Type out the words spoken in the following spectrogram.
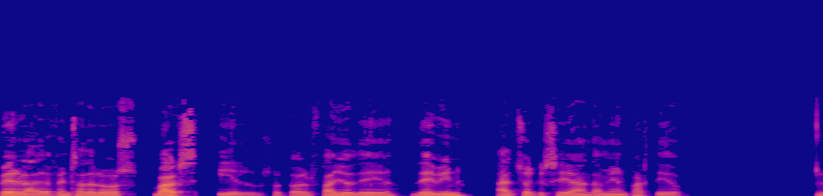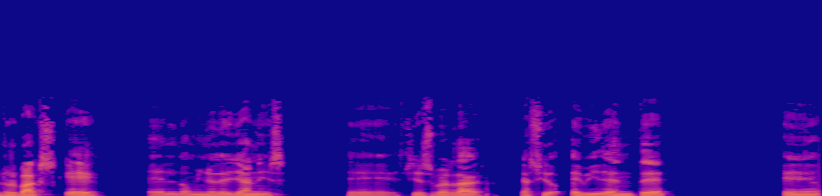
pero la defensa de los Bucks y el, sobre todo el fallo de Devin ha hecho que se llevan también el partido. Los Bucks que el dominio de Yanis, eh, si es verdad que ha sido evidente, eh,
